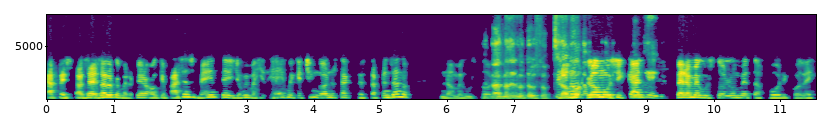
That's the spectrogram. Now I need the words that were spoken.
A pes- o sea, eso es a lo que me refiero. Aunque pase en su mente y yo me imagino, eh, güey, qué chingón está, está pensando. No me gustó. De todas lo- maneras no te gustó. Sí, lo, no, mu- lo musical, sí, pero me gustó lo metafórico de,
